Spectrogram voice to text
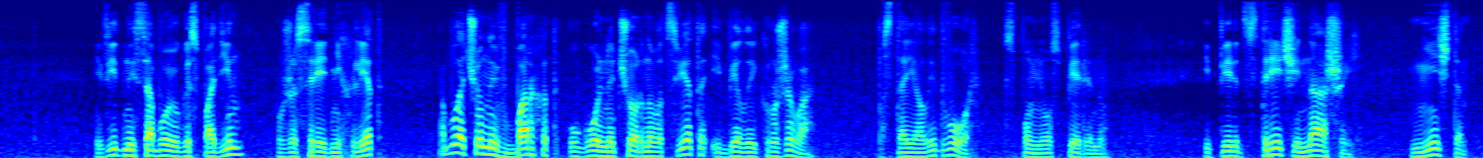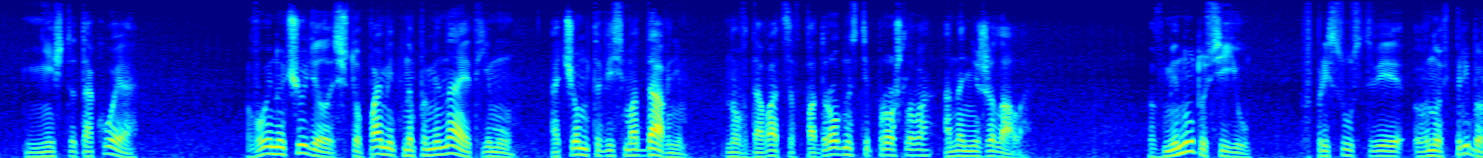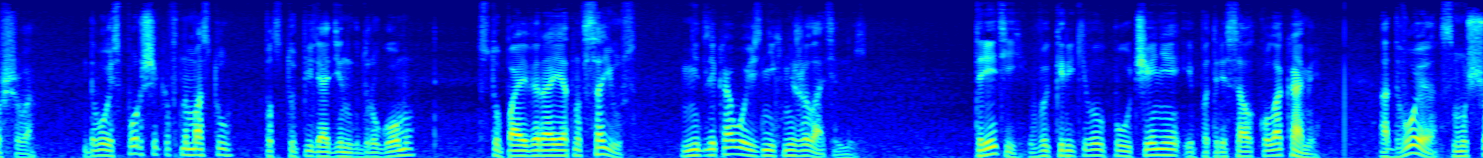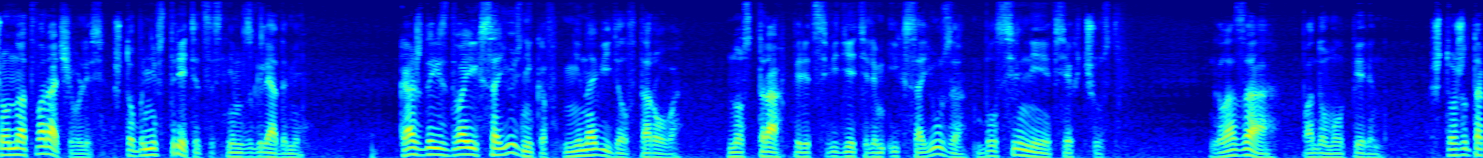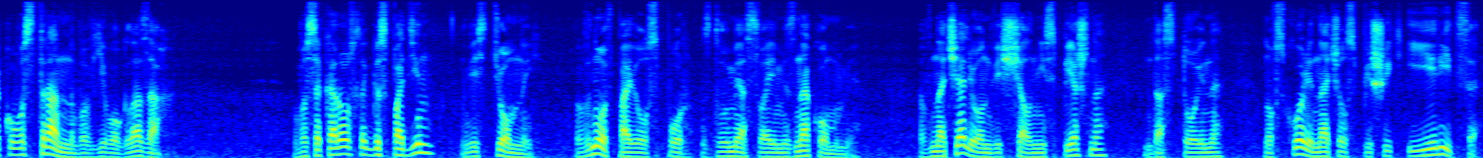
Видный собою господин уже средних лет, облаченный в бархат угольно-черного цвета и белые кружева. «Постоялый двор», — вспомнил Сперину. «И перед встречей нашей нечто, нечто такое...» Воину чудилось, что память напоминает ему о чем-то весьма давнем, но вдаваться в подробности прошлого она не желала. В минуту сию, в присутствии вновь прибывшего, двое спорщиков на мосту подступили один к другому, вступая, вероятно, в союз, ни для кого из них нежелательный. Третий выкрикивал поучения и потрясал кулаками, а двое смущенно отворачивались, чтобы не встретиться с ним взглядами. Каждый из двоих союзников ненавидел второго, но страх перед свидетелем их союза был сильнее всех чувств. «Глаза», — подумал Перин, — «что же такого странного в его глазах?» Высокорослый господин, весь темный, вновь повел спор с двумя своими знакомыми. Вначале он вещал неспешно, достойно, но вскоре начал спешить и яриться.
